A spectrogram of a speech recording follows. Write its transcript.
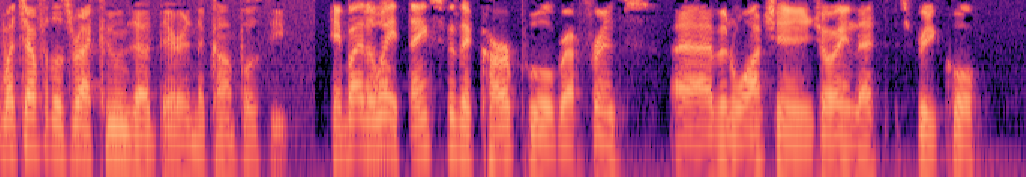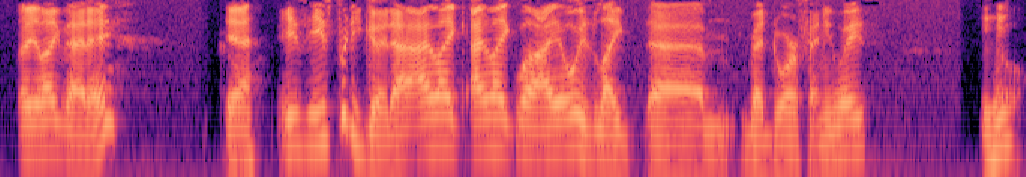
Watch out for those raccoons out there in the compost heap. Hey, by the way, thanks for the carpool reference. Uh, I've been watching and enjoying that. It's pretty cool. Oh, you like that, eh? Yeah. He's he's pretty good. I, I like I like well I always liked um, Red Dwarf anyways. So Mhm.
